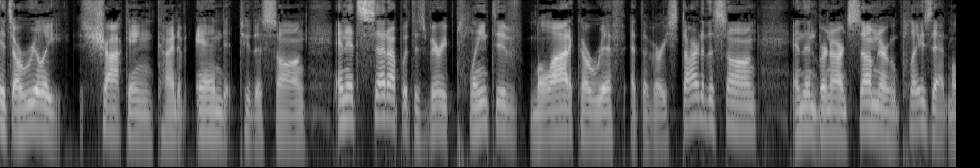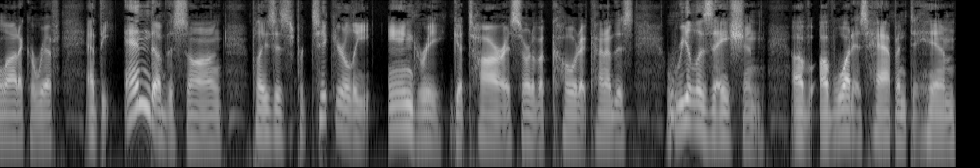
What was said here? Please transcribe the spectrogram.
It's a really shocking kind of end to the song. And it's set up with this very plaintive melodica riff at the very start of the song. And then Bernard Sumner, who plays that melodica riff at the end of the song, plays this particularly angry guitar as sort of a coda, kind of this realization of, of what has happened to him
